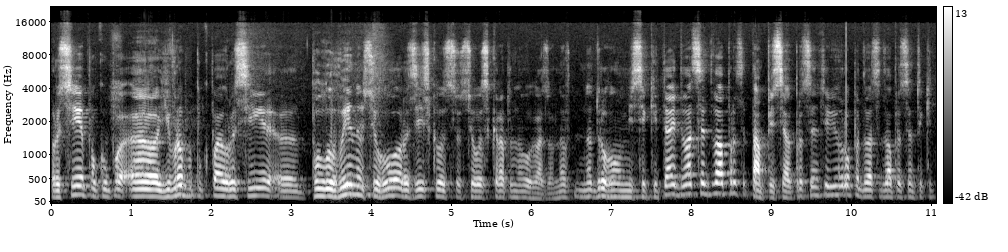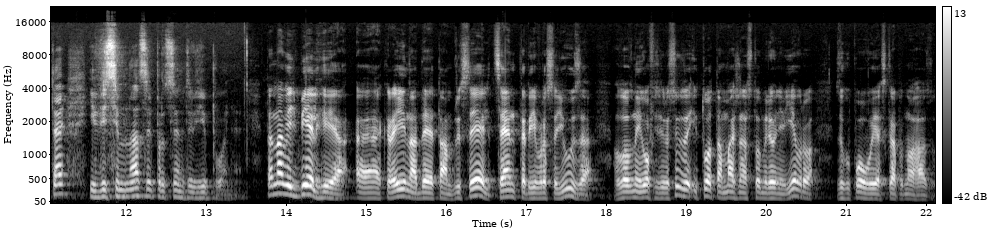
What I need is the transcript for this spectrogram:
Росія покупає, Європа покупає у Росії е, половину всього російського цього скрапленого газу. На, на другому місці Китай 22%, там 50% Європа, 22% Китай і 18% Японія. Та навіть Бельгія, е, країна, де там Брюссель, центр Євросоюзу, головний офіс Євросоюзу, і то там майже на 100 мільйонів євро закуповує скрапленого газу.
